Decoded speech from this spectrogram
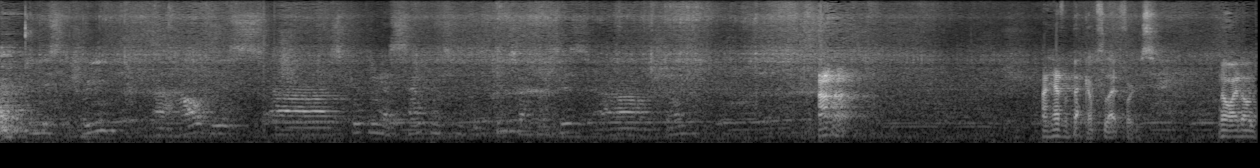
In this tree, uh, how is uh, splitting a sentence into two sentences uh, done? Aha. I have a backup slide for this. No, I don't.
